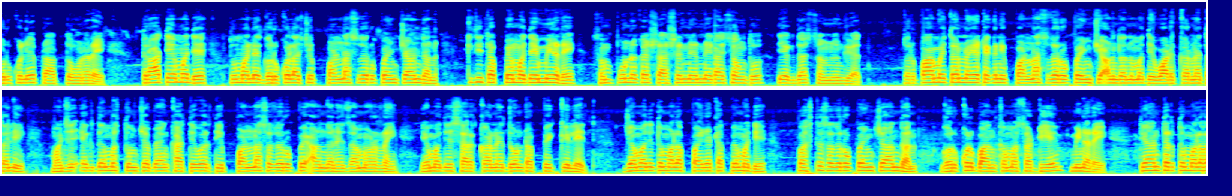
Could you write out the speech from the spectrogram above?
घरकुल हे प्राप्त होणार आहे. तर आता यामध्ये तुम्हाला घरकुलाचे पन्नास हजार रुपयांचे अनुदान किती टप्प्यामध्ये मिळणार आहे? संपूर्ण काय शासन निर्णय काय सांगतो ते एकदा समजून घेऊयात. तर पहा मित्रांनो या ठिकाणी पन्नास हजार रुपयांची अनुदानामध्ये वाढ करण्यात आली. म्हणजे एकदमच तुमच्या बँक खात्यावरती पन्नास हजार रुपये अनुदान हे जमा होणार नाही. यामध्ये सरकारने दोन टप्पे केले आहेत ज्यामध्ये तुम्हाला पहिल्या टप्प्यामध्ये पस्तीस हजार रुपयांचे अनुदान घरकुल बांधकामासाठी हे मिळणार आहे. त्यानंतर तुम्हाला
